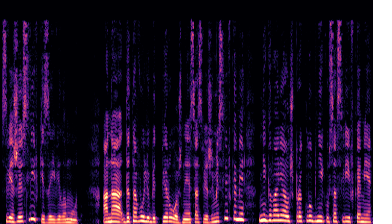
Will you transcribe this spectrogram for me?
«Свежие сливки», — заявила Мот. Она до того любит пирожные со свежими сливками, не говоря уж про клубнику со сливками.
